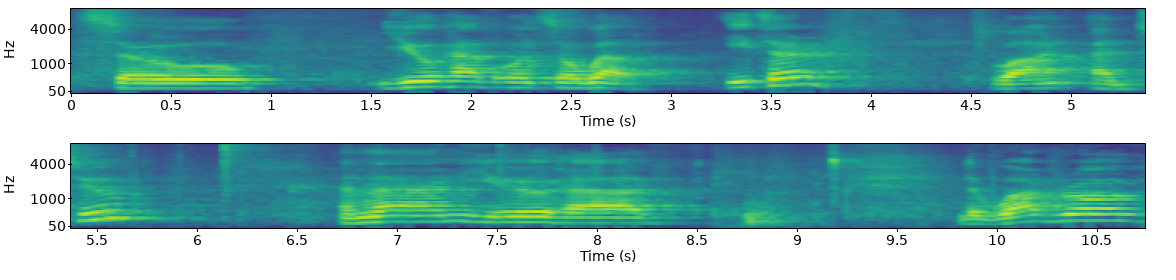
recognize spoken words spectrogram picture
so you have also well heater one and two and then you have the wardrobe.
